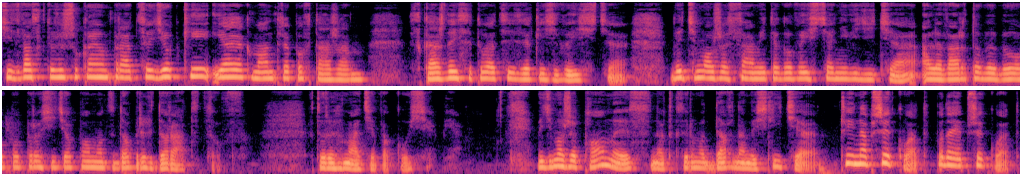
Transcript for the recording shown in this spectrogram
Ci z Was, którzy szukają pracy, dzióbki, ja jak mantrę powtarzam. Z każdej sytuacji jest jakieś wyjście. Być może sami tego wyjścia nie widzicie, ale warto by było poprosić o pomoc dobrych doradców, których macie wokół siebie. Być może pomysł, nad którym od dawna myślicie, czyli na przykład, podaję przykład,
